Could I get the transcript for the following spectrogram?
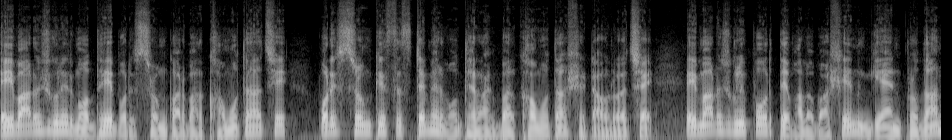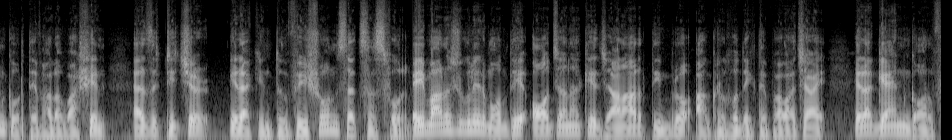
এই মানুষগুলির মধ্যে পরিশ্রম করবার ক্ষমতা আছে, পরিশ্রমকে সিস্টেমের মধ্যে রাখবার ক্ষমতা সেটাও রয়েছে। এই মানুষগুলি পড়তে ভালোবাসেন, জ্ঞান প্রদান করতে ভালোবাসেন। অ্যাজ এ টিচার এরা কিন্তু ভীষণ সাকসেসফুল এই মানুষগুলির মধ্যে অজানাকে জানার তীব্র আগ্রহ দেখতে পাওয়া যায়। এরা জ্ঞান গর্ভ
